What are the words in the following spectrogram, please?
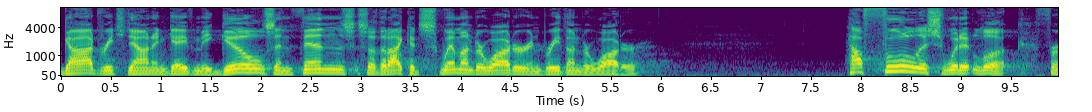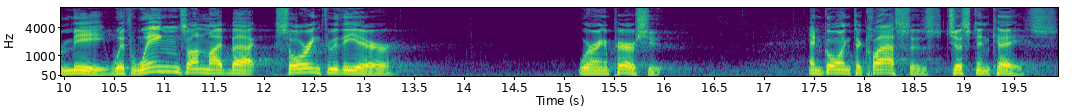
God reached down and gave me gills and fins so that I could swim underwater and breathe underwater. How foolish would it look for me, with wings on my back, soaring through the air, wearing a parachute, and going to classes just in case?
